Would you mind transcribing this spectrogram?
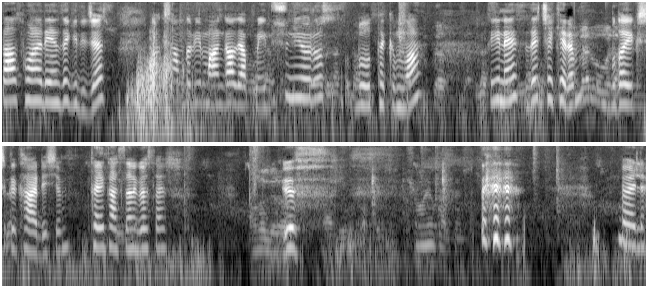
Daha sonra denize gideceğiz. Akşam da bir mangal yapmayı düşünüyoruz bu takımla. Yine size çekerim. Bu da yakışıklı kardeşim. Kayın kaslarını göster. Ona göre. Üf. Şu an yok arkadaşlar. Böyle.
